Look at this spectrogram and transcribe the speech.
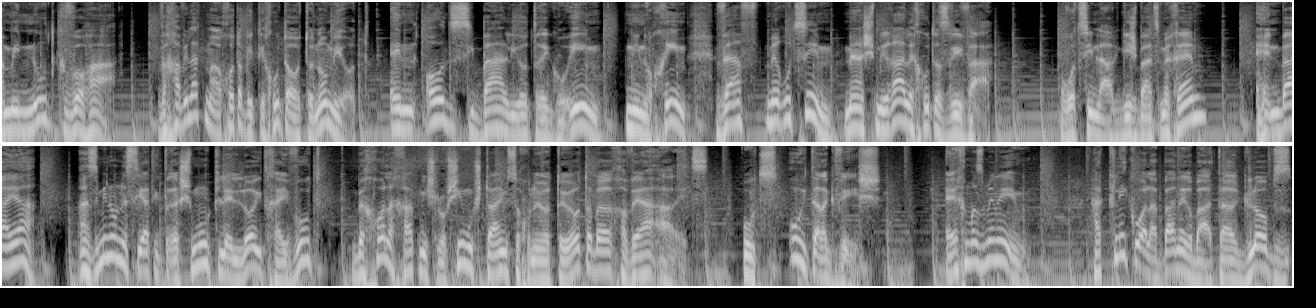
אמינות גבוהה, וחבילת מערכות הבטיחות האוטונומיות, אין עוד סיבה להיות רגועים, נינוחים ואף מרוצים מהשמירה על איכות הסביבה. רוצים להרגיש בעצמכם? אין בעיה. הזמינו נסיעת התרשמות ללא התחייבות בכל אחת מ-32 סוכנויות טויוטה ברחבי הארץ. וצאו איתה לכביש. איך מזמינים? הקליקו על הבאנר באתר גלובס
